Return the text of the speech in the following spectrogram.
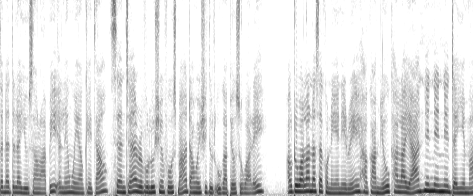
တနက်တလက်ယူဆောင်လာပြီးအလင်းဝင်ရောက်ခဲ့ကြောင်း Santan Revolution Force မှတာဝန်ရှိသူတို့ကပြောဆိုပါတယ် အောက်တိုဘာလ29ရက်နေ့တွင်ဟာခါမြို့ခလာယာနှစ်နှစ်နှစ်တရင်မှ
